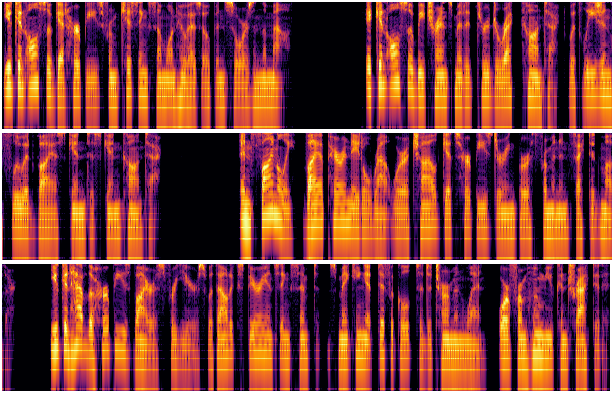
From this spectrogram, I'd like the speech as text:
You can also get herpes from kissing someone who has open sores in the mouth. It can also be transmitted through direct contact with lesion fluid via skin to skin contact. And finally, via perinatal route, where a child gets herpes during birth from an infected mother. You can have the herpes virus for years without experiencing symptoms, making it difficult to determine when or from whom you contracted it,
